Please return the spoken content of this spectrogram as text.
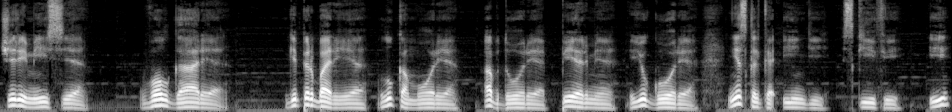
Черемисия, Волгария, Гиперборея, Лукоморье, Абдория, Пермия, Югория, несколько Индий, Скифий, и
